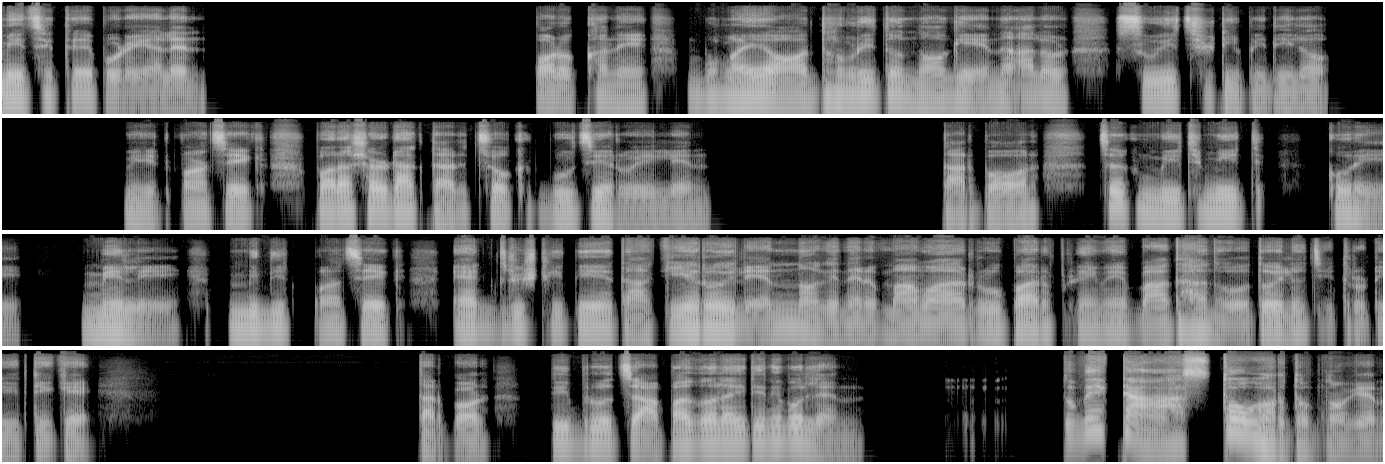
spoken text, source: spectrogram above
মেঝেতে পড়ে গেলেন। পরক্ষণে ভয়ে অধমৃত নগেন আলোর সুইচ টিপে দিল। মিনিট পাঁচেক পরাশর ডাক্তার চোখ বুজে রইলেন। তারপর চোখ মিটমিট করে মেলে মিনিট পাঁচেক একদৃষ্টিতে তাকিয়ে রইলেন নগেনের মামা রূপার ফ্রেমে বাঁধানো তৈলচিত্রটির দিকে। তারপর তীব্র চাপা গলায় তিনি বললেন, তুমি একটা আস্ত গর্দভ নগেন।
